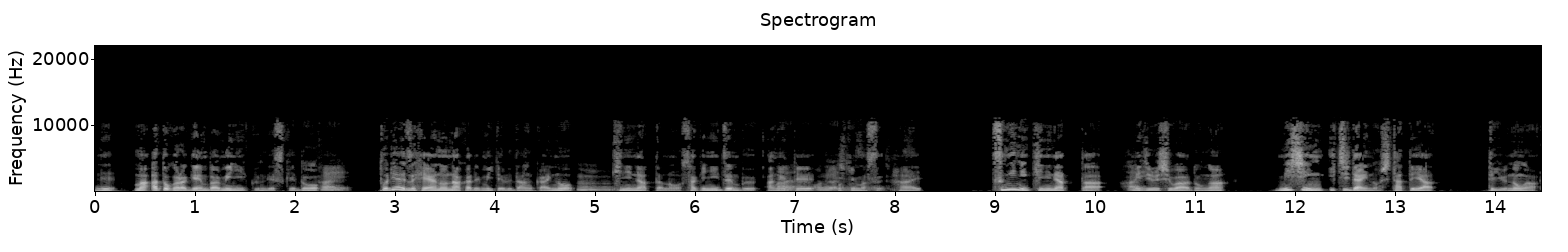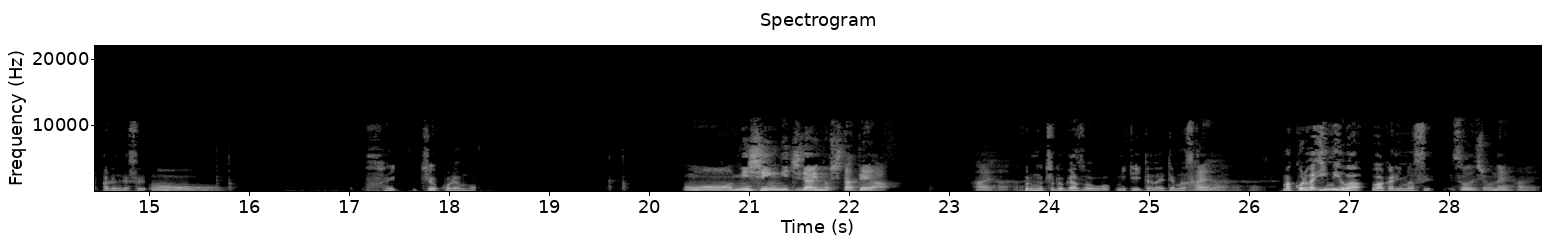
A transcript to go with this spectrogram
で、まあ後から現場見に行くんですけど、はい。とりあえず部屋の中で見てる段階のうん。気になったのを先に全部上げてお願おいしまきますす。はい。次に気になった目印ワードが、ミシン一台の仕立て屋っていうのがあるんです。おー。はい。一応これも。おー、ミシン一台の仕立て屋。はいはいはい。これもちょっと画像を見ていただいてますけど。はいはいはいはい。まあこれは意味はわかります。そうでしょうね、はい。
